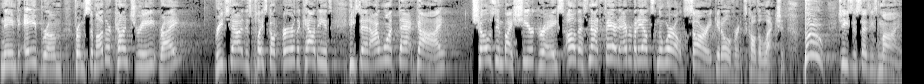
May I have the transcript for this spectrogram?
named Abram from some other country, right? Reached out in this place called Ur the Chaldeans. He said, I want that guy, chosen by sheer grace. Oh, that's not fair to everybody else in the world. Sorry, get over it. It's called election. Boom! Jesus says he's mine.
